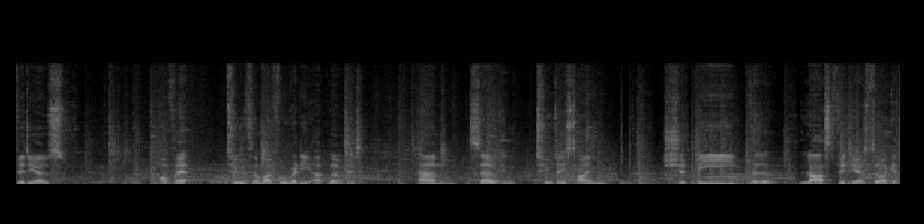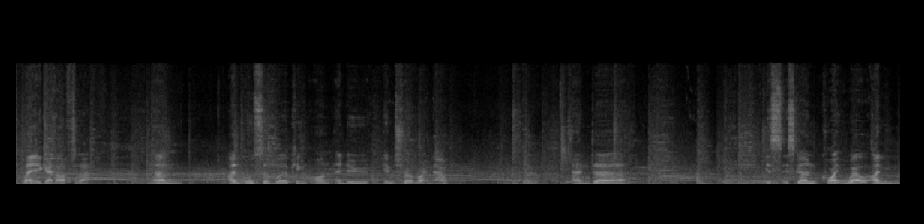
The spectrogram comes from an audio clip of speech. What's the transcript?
videos of it. Two of them I've already uploaded. Um, so in two days' time should be the last video so I get to play again after that. Um, I'm also working on a new intro right now and uh, it's, it's going quite well. I'm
